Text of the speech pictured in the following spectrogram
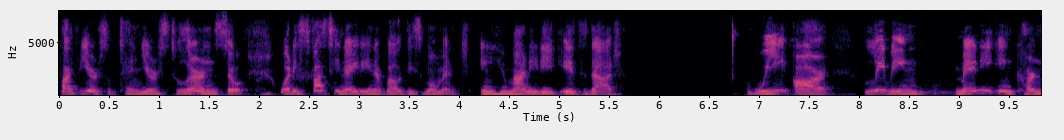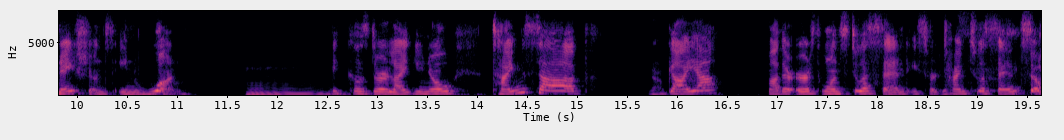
five years or 10 years to learn so what is fascinating about this moment in humanity is that we are living many incarnations in one mm. because they're like you know time's up yeah. gaia Mother Earth wants to ascend. It's her yes. time to ascend. So,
